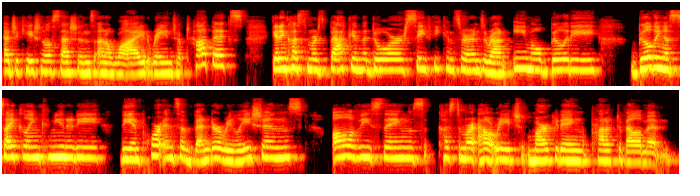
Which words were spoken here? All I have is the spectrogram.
educational sessions on a wide range of topics, getting customers back in the door, safety concerns around e mobility, building a cycling community, the importance of vendor relations, all of these things, customer outreach, marketing, product development.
